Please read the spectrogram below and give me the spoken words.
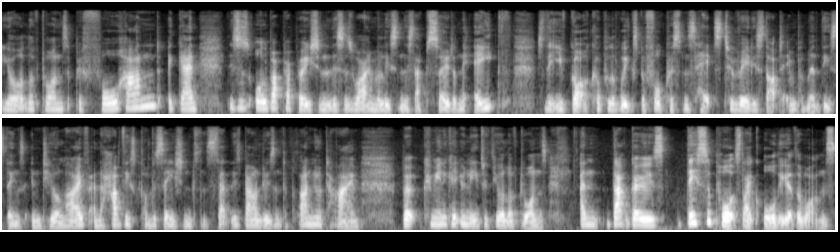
your loved ones beforehand. Again, this is all about preparation, and this is why I'm releasing this episode on the 8th so that you've got a couple of weeks before Christmas hits to really start to implement these things into your life and have these conversations and set these boundaries and to plan your time. But communicate your needs with your loved ones, and that goes, this supports like all the other ones.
